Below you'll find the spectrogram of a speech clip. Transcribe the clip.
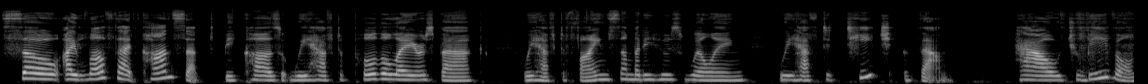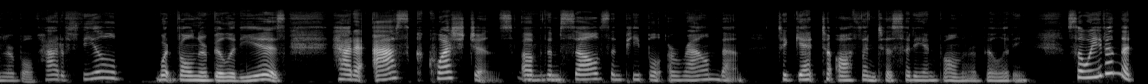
So I love that concept because we have to pull the layers back we have to find somebody who's willing. We have to teach them how to be vulnerable, how to feel what vulnerability is, how to ask questions of mm-hmm. themselves and people around them to get to authenticity and vulnerability. So even the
